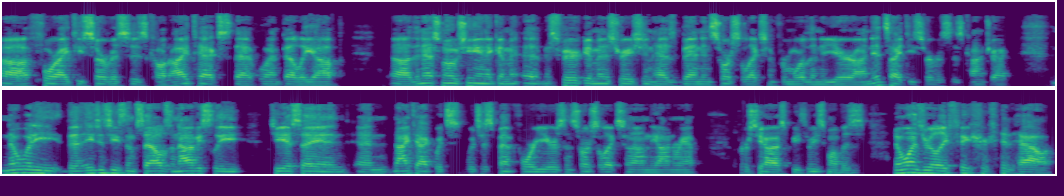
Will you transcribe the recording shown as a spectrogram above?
uh, for IT services called ITEX that went belly up. Uh, the National Oceanic and Atmospheric Administration has been in source selection for more than a year on its IT services contract. Nobody, the agencies themselves, and obviously GSA and, and NITAAC, which which has spent four years in source selection on the on ramp for CISP three small business, no one's really figured it out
